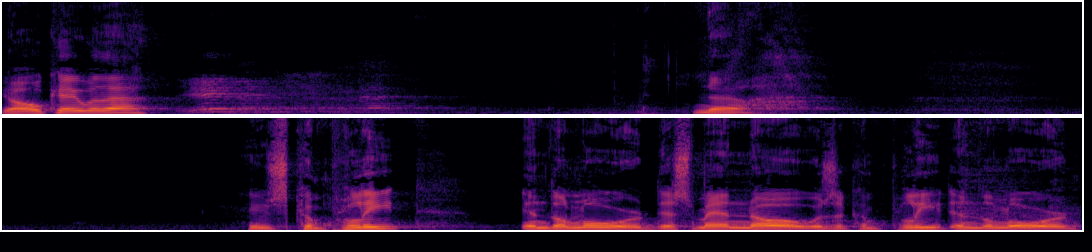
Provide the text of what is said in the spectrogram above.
Y'all okay with that? Now, he was complete in the Lord. This man Noah was a complete in the Lord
